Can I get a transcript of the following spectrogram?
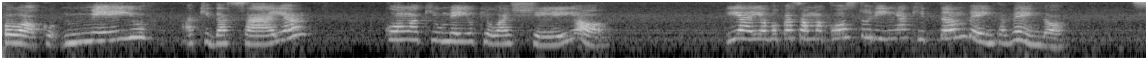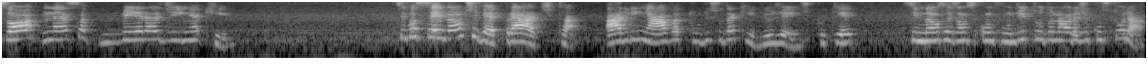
Coloco meio aqui da saia, com aqui o meio que eu achei, ó. E aí, eu vou passar uma costurinha aqui também, tá vendo, ó? Só nessa beiradinha aqui. Se você não tiver prática, alinhava tudo isso daqui, viu, gente? Porque senão vocês vão se confundir tudo na hora de costurar.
